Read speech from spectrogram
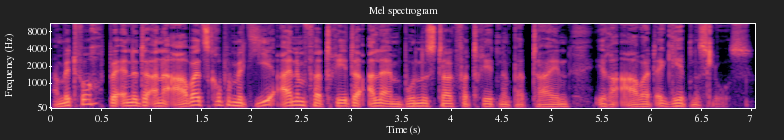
Am Mittwoch beendete eine Arbeitsgruppe mit je einem Vertreter aller im Bundestag vertretenen Parteien ihre Arbeit ergebnislos.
